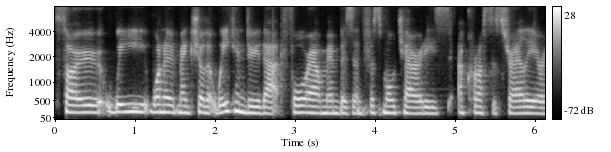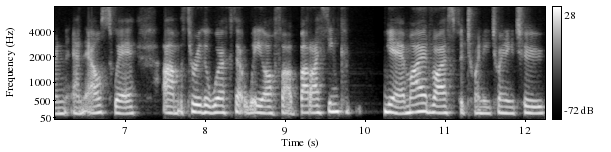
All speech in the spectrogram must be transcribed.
so we want to make sure that we can do that for our members and for small charities across Australia and, and elsewhere um, through the work that we offer. But I think, yeah, my advice for 2022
